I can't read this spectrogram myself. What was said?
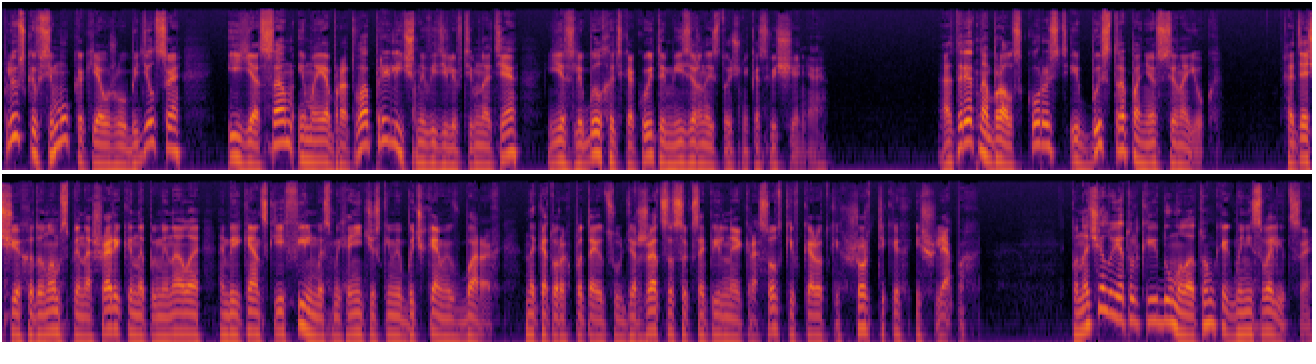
Плюс ко всему, как я уже убедился, и я сам, и моя братва прилично видели в темноте, если был хоть какой-то мизерный источник освещения. Отряд набрал скорость и быстро понесся на юг. Ходящая ходуном спина шарика напоминала американские фильмы с механическими бычками в барах, на которых пытаются удержаться сексапильные красотки в коротких шортиках и шляпах. Поначалу я только и думал о том, как бы не свалиться,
